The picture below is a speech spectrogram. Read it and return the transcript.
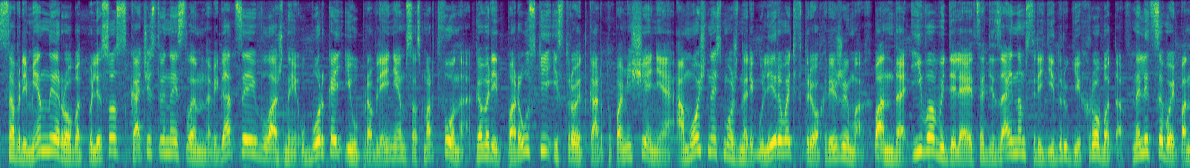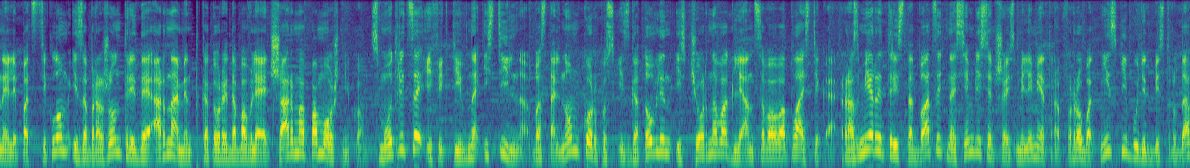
Современный робот-пылесос с качественной слэм-навигацией, влажной уборкой и управлением со смартфона. Говорит по-русски и строит карту помещения, а мощность можно регулировать в трех режимах. Panda Eva выделяется дизайном среди других роботов. На лицевой панели под стеклом изображен 3D-орнамент, который добавляет шарма помощнику. Смотрится эффективно и стильно. В остальном корпус изготовлен из черного глянцевого пластика. Размеры 320 на 76 мм. Робот низкий будет без труда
